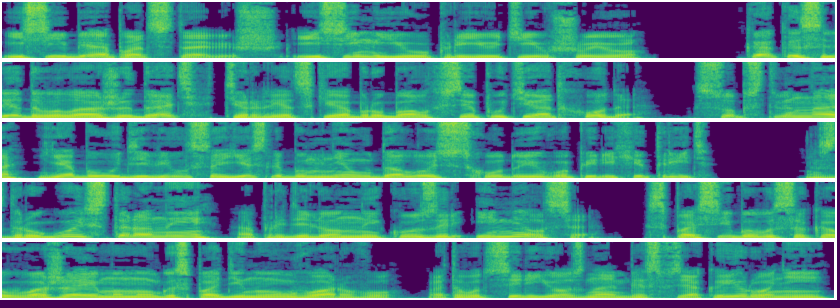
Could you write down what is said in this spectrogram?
И себя подставишь, и семью приютившую. Как и следовало ожидать, Терлецкий обрубал все пути отхода. Собственно, я бы удивился, если бы мне удалось сходу его перехитрить. С другой стороны, определенный козырь имелся. Спасибо высокоуважаемому господину Уварову. Это вот серьезно, без всякой иронии.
